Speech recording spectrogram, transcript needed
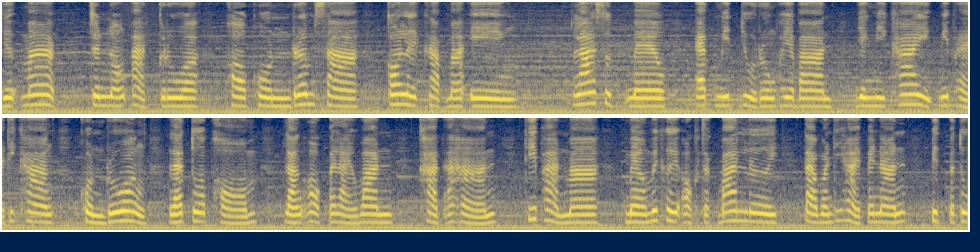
เยอะมาก จนน้องอาจกลัว พอคนเริ่มซา ก็เลยกลับมาเอง ล่าสุดแมวแอดมิดอยู่โรงพยาบาล ยังมีไข้ มีแผลที่คาง ขนร่วง และตัวผอม หลังออกไปหลายวัน ขาดอาหาร ที่ผ่านมาแมวไม่เคยออกจากบ้านเลย แต่วันที่หายไปนั้นปิดประตู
